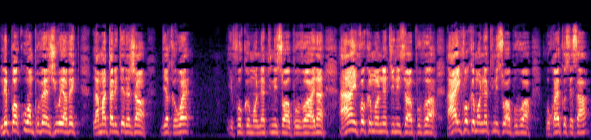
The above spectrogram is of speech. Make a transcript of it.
L'époque où on pouvait jouer avec la mentalité des gens dire que ouais, il faut que mon ethnie soit au pouvoir. Ah, il faut que mon ethnie soit au pouvoir. Ah, il faut que mon ethnie soit au pouvoir. Vous croyez que c'est ça?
